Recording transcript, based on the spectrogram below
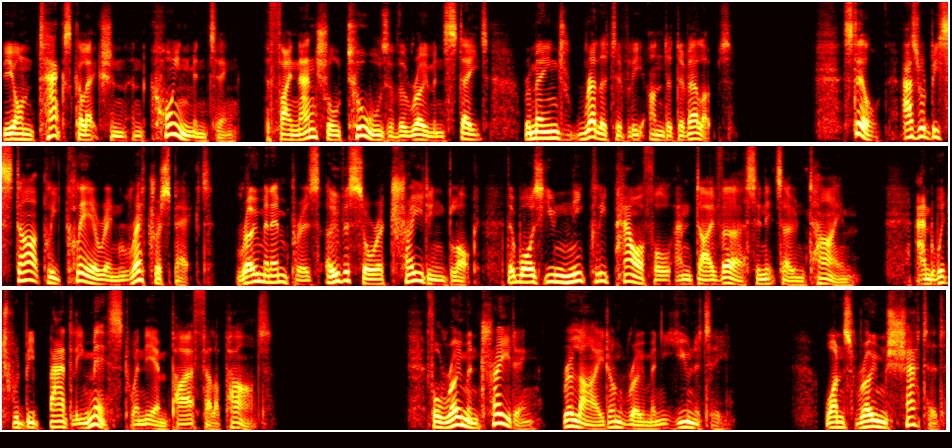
Beyond tax collection and coin minting, the financial tools of the Roman state remained relatively underdeveloped. Still, as would be starkly clear in retrospect, Roman emperors oversaw a trading bloc that was uniquely powerful and diverse in its own time, and which would be badly missed when the empire fell apart. For Roman trading relied on Roman unity. Once Rome shattered,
